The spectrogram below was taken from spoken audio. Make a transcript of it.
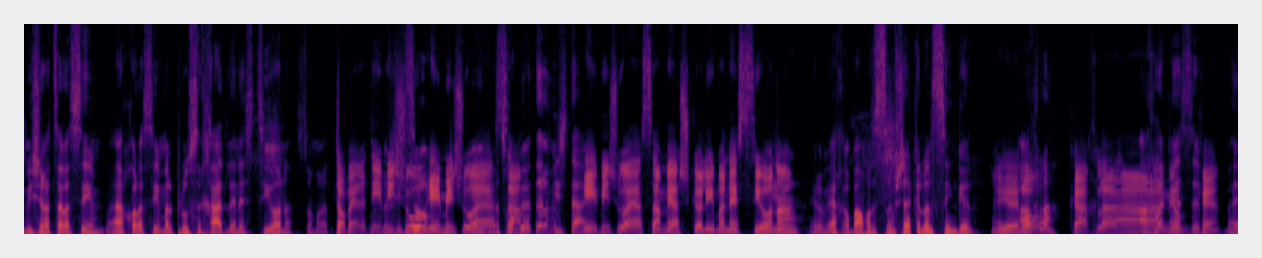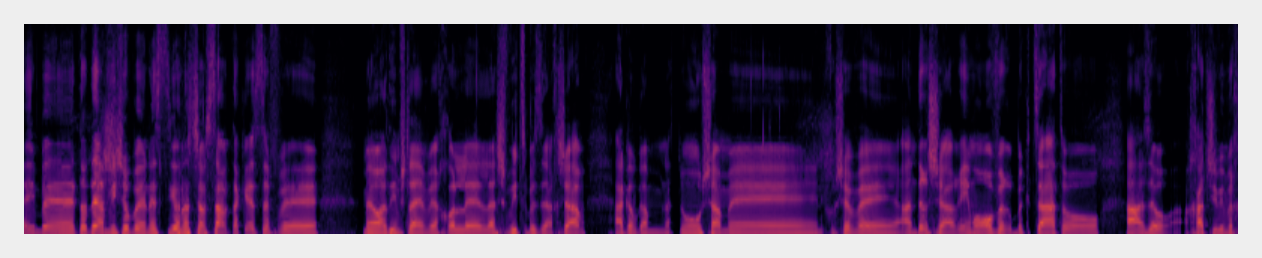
מי שרצה לשים, היה יכול לשים על פלוס אחד לנס ציונה. זאת אומרת, זאת אומרת, אם מישהו-. אם מישהו היה שם- ביותר משתיים. אם מישהו היה שם 100 שקלים על נס ציונה, הרוויח 420 שקל על סינגל. אה, לא, אחלה. אחלה נו, כסף. כן. האם, ב- אתה יודע, מישהו בנס ציונה שם שם את הכסף אה, מהאוהדים שלהם ויכול אה, להשוויץ בזה עכשיו. אגב, גם נתנו שם, אה, אני חושב, אה, under שערים, או over בקצת, או... אה, זהו, 1.75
